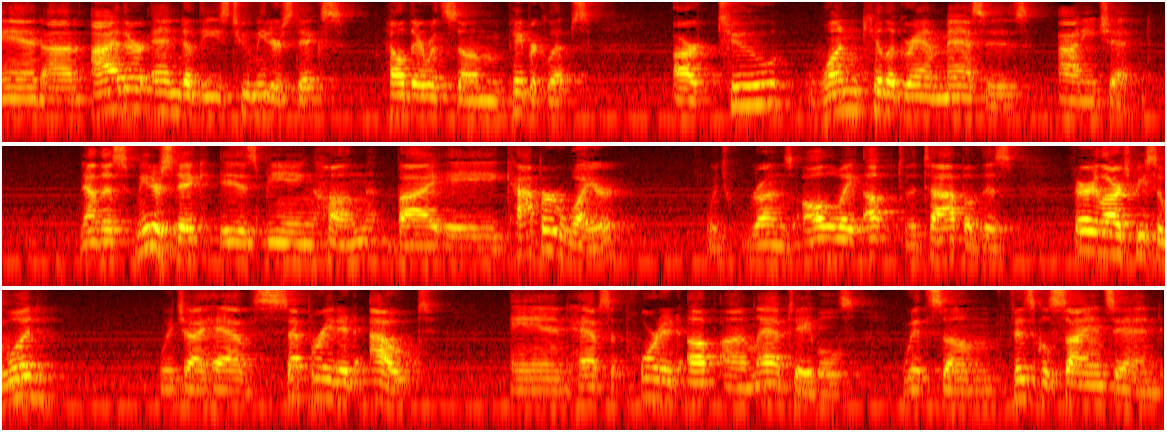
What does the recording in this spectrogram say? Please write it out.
And on either end of these two meter sticks, held there with some paper clips, are two one kilogram masses on each end. Now, this meter stick is being hung by a copper wire, which runs all the way up to the top of this very large piece of wood, which I have separated out and have supported up on lab tables with some physical science and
